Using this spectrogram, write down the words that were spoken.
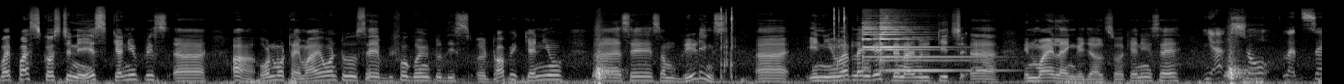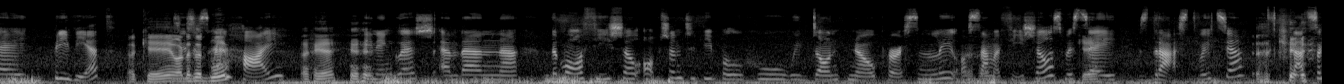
my first question is, can you please? Uh, ah, one more time. I want to say before going to this uh, topic, can you uh, say some greetings uh, in your language? Then I will teach uh, in my language also. Can you say? Yeah, so let's say привет. Okay. What This does is it mean? a hi Okay. in English, and then uh, the more official option to people who we don't know personally or some officials, we Okay. say здравствуйте. Okay. That's a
